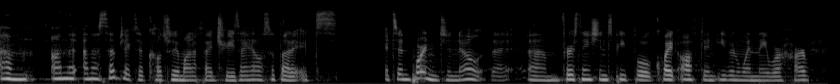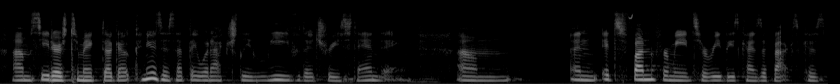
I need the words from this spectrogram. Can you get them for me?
Um, on the on the subject of culturally modified trees, I also thought it's it's important to note that um, First Nations people quite often, even when they were harvesting um, cedars to make dugout canoes, is that they would actually leave the tree standing. Um, and it's fun for me to read these kinds of facts because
